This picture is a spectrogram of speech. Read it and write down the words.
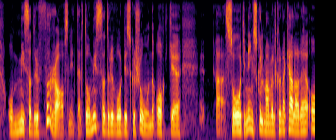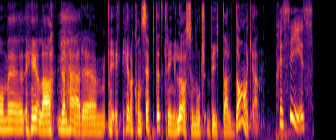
Och missade du förra avsnittet, då missade du vår diskussion och eh, eh sågning skulle man väl kunna kalla det om eh, hela den här, eh, hela konceptet kring lösenordsbytardagen. Precis.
